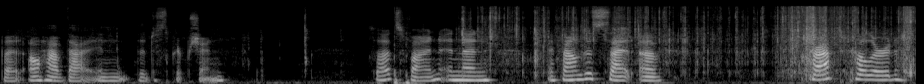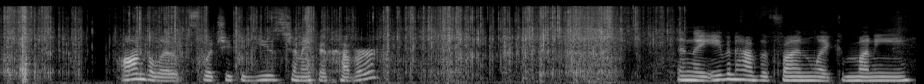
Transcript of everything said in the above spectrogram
but I'll have that in the description. So that's fun. And then I found this set of craft colored envelopes, which you could use to make a cover. And they even have the fun, like, money,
